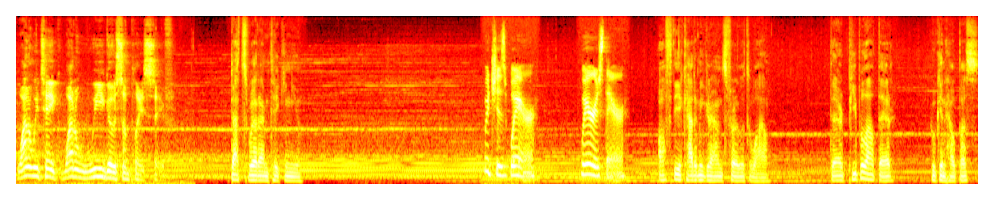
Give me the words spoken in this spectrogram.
Why don't we take, why don't we go someplace safe? That's where I'm taking you. Which is where? Where is there? Off the academy grounds for a little while. There are people out there who can help us.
